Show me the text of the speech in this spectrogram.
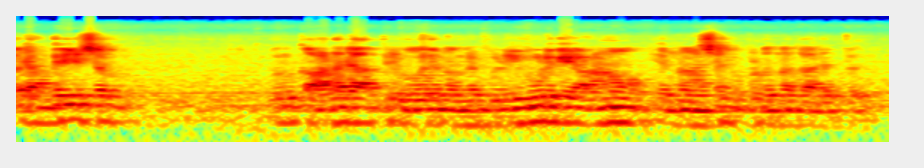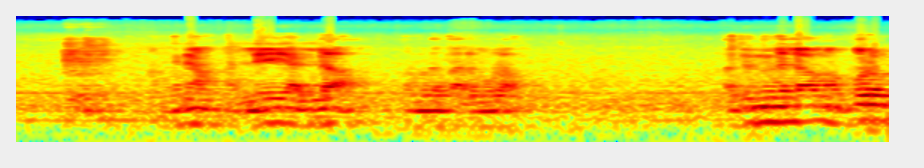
ഒരു അന്തരീക്ഷം ഒരു കാടരാത്രി പോലെ നമ്മെ പിടികൂടുകയാണോ എന്ന് ആശങ്കപ്പെടുന്ന കാലത്ത് അങ്ങനെ അല്ലേ അല്ല നമ്മുടെ തലമുറ. അതിൽ നിന്നെല്ലാം അപ്പുറം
